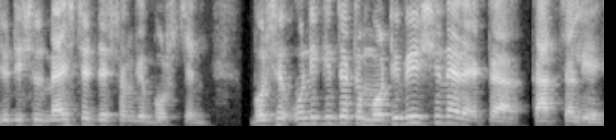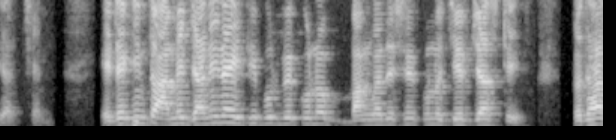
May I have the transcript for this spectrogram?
জুডিশিয়াল ম্যাজিস্ট্রেটদের সঙ্গে বসছেন। বসে উনি কিন্তু একটা মোটিভেশনের একটা কাজ চালিয়ে যাচ্ছেন। এটা কিন্তু আমি জানি না ইতিপূর্বে কোনো বাংলাদেশের কোনো চিফ জাস্টিস প্রধান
